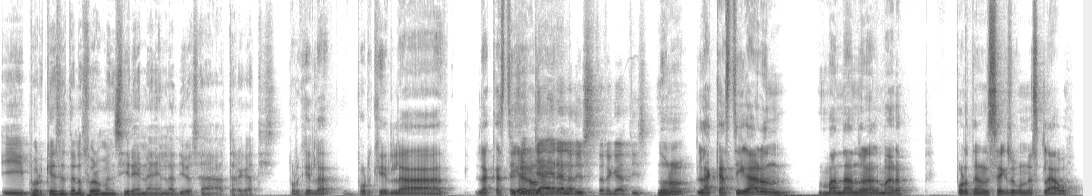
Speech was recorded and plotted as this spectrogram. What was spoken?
¿Y por qué se transforma en sirena en la diosa Atargatis? Porque la, porque la, la Es que castigaron. ya era la diosa Atargatis. No, no, la castigaron mandándola al mar por tener sexo con un esclavo.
